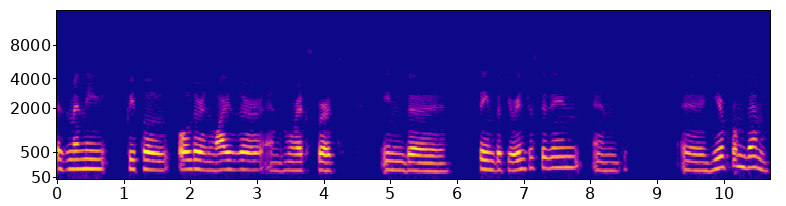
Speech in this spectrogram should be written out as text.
as many people older and wiser and more expert in the theme that you're interested in and uh, hear from them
